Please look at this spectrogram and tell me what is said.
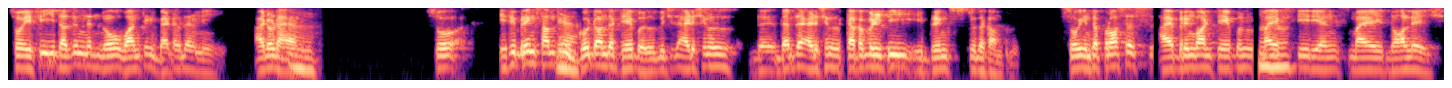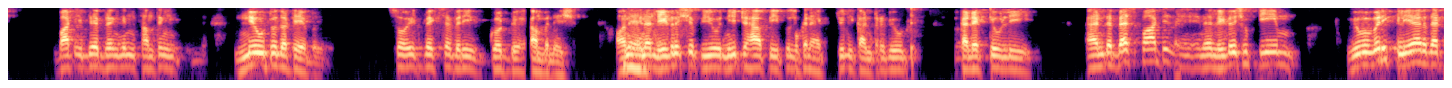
so if he doesn't know one thing better than me, I don't have. Mm, So if he brings something Yeah. good on the table, which is additional, there's an additional capability he brings to the company. So in the process, I bring on table my Mhm. experience, my knowledge. But if they bring in something new to the table, so it makes a very good combination. On in a leadership, you need to have people who can actually contribute collectively. And the best part is in a leadership team, we were very clear that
